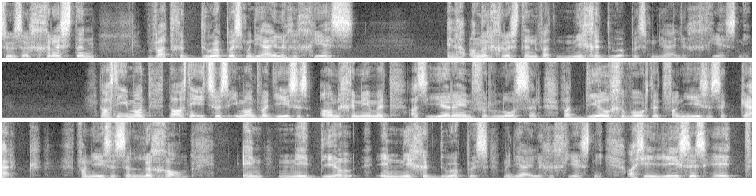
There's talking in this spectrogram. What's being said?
soos 'n Christen wat gedoop is met die Heilige Gees en 'n ander Christen wat nie gedoop is met die Heilige Gees nie. Daar's nie iemand, daar's nie iets soos iemand wat Jesus aangeneem het as Here en Verlosser, wat deel geword het van Jesus se kerk, van Jesus se liggaam en nie deel en nie gedoop is met die Heilige Gees nie. As jy Jesus het,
